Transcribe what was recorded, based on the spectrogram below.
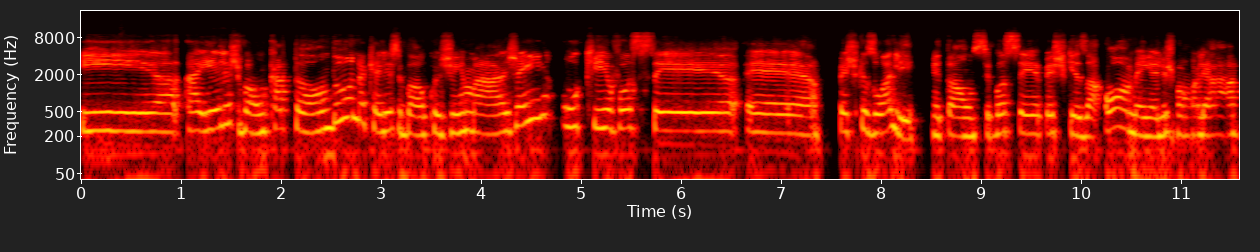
E aí eles vão catando naqueles bancos de imagem o que você é, pesquisou ali. Então, se você pesquisa homem, eles vão olhar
